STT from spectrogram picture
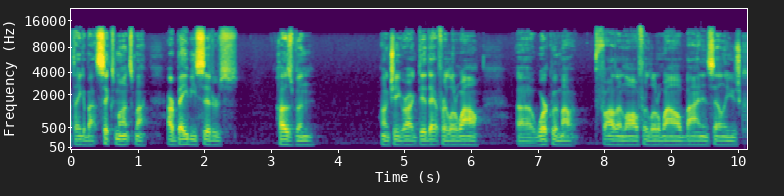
I think about six months. My our babysitter's husband hung sheetrock, did that for a little while. Uh, worked with my father-in-law for a little while, buying and selling used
